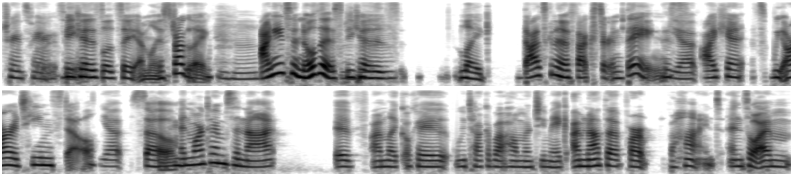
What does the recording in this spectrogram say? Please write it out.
transparency because let's say Emily is struggling, Mhm. I need to know this because, like, that's going to affect certain things. Yep. I can't. We are a team still, Yep. so And more times than not, if I'm like, okay, we talk about how much you make, I'm not that far behind. And so I'm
